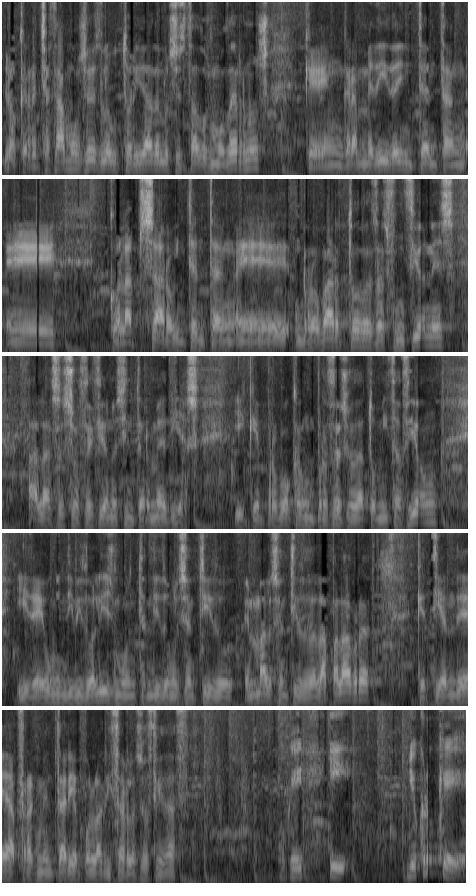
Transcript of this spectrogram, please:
Lo que rechazamos es la autoridad de los estados modernos que en gran medida intentan eh, colapsar o intentan eh, robar todas las funciones a las asociaciones intermedias y que provocan un proceso de atomización y de un individualismo entendido en el sentido en mal sentido de la palabra que tiende a fragmentar y a polarizar la sociedad. Ok, y yo creo que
